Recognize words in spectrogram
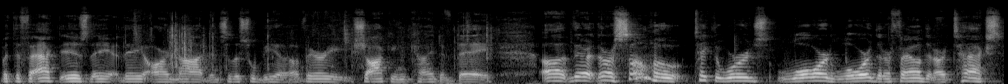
but the fact is they, they are not. And so this will be a, very shocking kind of day. Uh, there, there are some who take the words Lord, Lord that are found in our text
